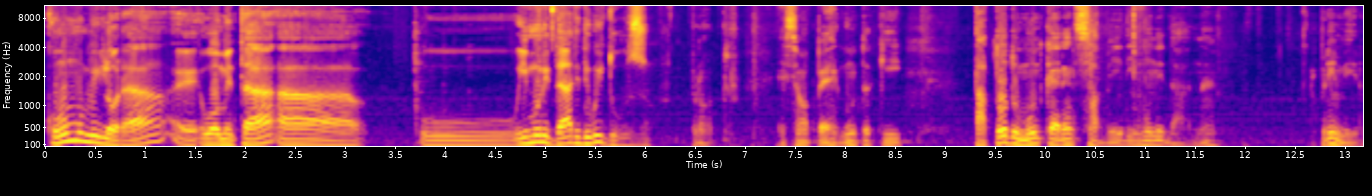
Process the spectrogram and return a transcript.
como melhorar é, ou aumentar a o, imunidade de um idoso. Pronto. Essa é uma pergunta que tá todo mundo querendo saber de imunidade, né? Primeiro,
